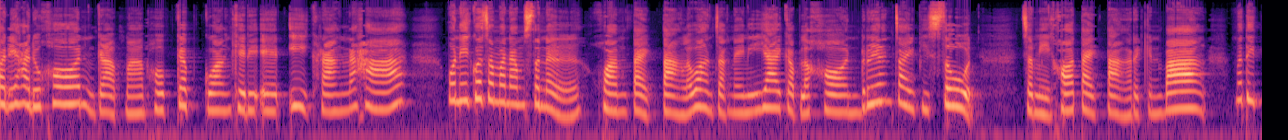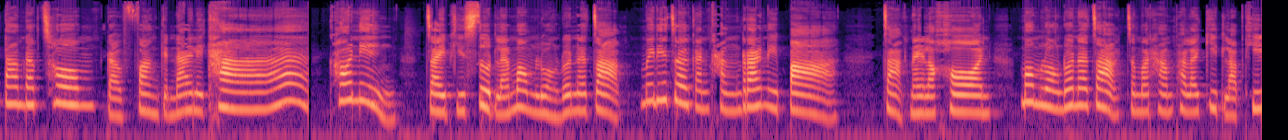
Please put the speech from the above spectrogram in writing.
วัสดีค่ะทุกคนกลับมาพบกับกวาง KDS อีกครั้งนะคะ วันนี้ก็จะมานำเสนอความแตกต่างระหว่างจากในนิยายกับละครเรื่องใจพิสูจน์ จะมีข้อแตกต่างอะไรกันบ้าง มาติดตามรับชม รับฟังกันได้เลยค่ะ ข้อ 1 ใจพิสูจน์และหม่อมหลวงรณจักรไม่ได้เจอกันครั้งแรกในป่า จากในละครหม่อมหลวงรณจักรจะมาทำภารกิจลับที่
